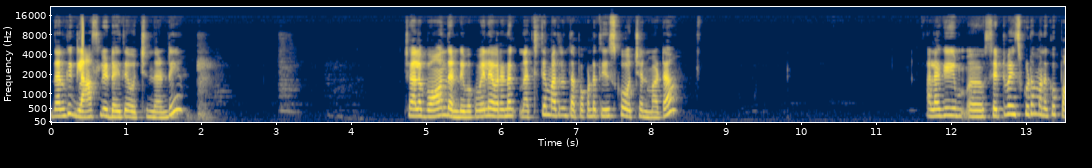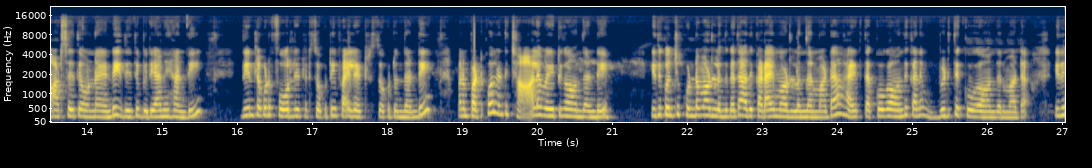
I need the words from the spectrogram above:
దానికి గ్లాస్ లిడ్ అయితే వచ్చిందండి. చాలా బాగుందండి. ఒకవేళ ఎవరైనా నచ్చితే మాత్రం తప్పకుండా తీసుకోవచ్చు అనమాట అలాగే సెట్ వైజ్ కూడా మనకు పార్ట్స్ అయితే ఉన్నాయండి. ఇదైతే బిర్యానీ హండి. దీంట్లో కూడా ఫోర్ లీటర్స్ ఒకటి ఫైవ్ లీటర్స్ ఒకటి ఉందండి. మనం పట్టుకోవాలంటే చాలా వెయిట్గా ఉందండి. ఇది కొంచెం కుండ మోడల్ ఉంది కదా అది కడాయి మోడల్ ఉందన్నమాట. హైట్ తక్కువగా ఉంది కానీ విడ్త్ ఎక్కువగా ఉందన్నమాట. ఇది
